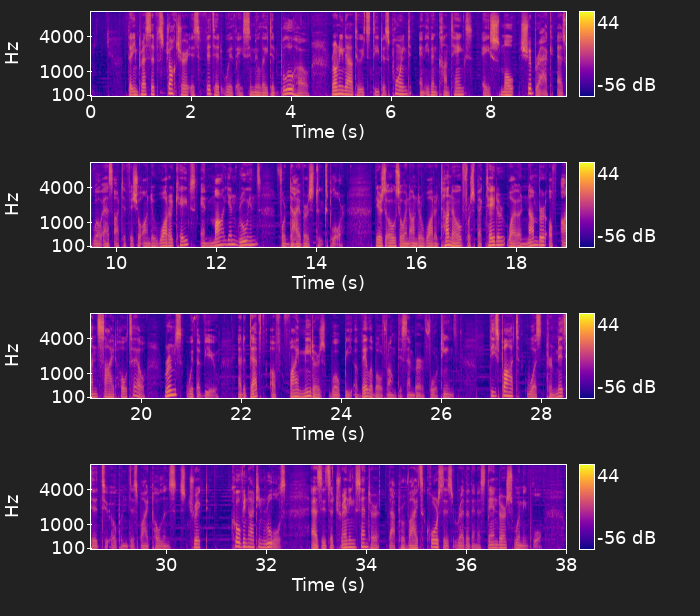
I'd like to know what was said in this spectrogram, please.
The impressive structure is fitted with a simulated blue hole running down to its deepest point and even contains a small shipwreck as well as artificial underwater caves and Mayan ruins for divers to explore. There's also an underwater tunnel for spectator while a number of on-site hotel rooms with a view at a depth of 5 meters will be available from December 14th. The spot was permitted to open despite Poland's strict COVID 19 rules, as it's a training center that provides courses rather than a standard swimming pool.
